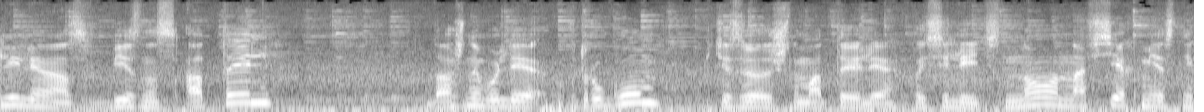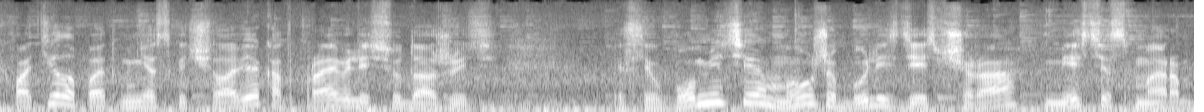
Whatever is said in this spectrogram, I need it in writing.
Заселили нас в бизнес-отель. Должны были в другом пятизвездочном отеле поселить, но на всех мест не хватило, поэтому несколько человек отправили сюда жить. Если вы помните, мы уже были здесь вчера вместе с мэром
